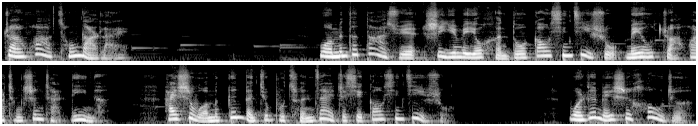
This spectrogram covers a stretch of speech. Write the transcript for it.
转化从哪儿来？我们的大学是因为有很多高新技术没有转化成生产力呢，还是我们根本就不存在这些高新技术？我认为是后者。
